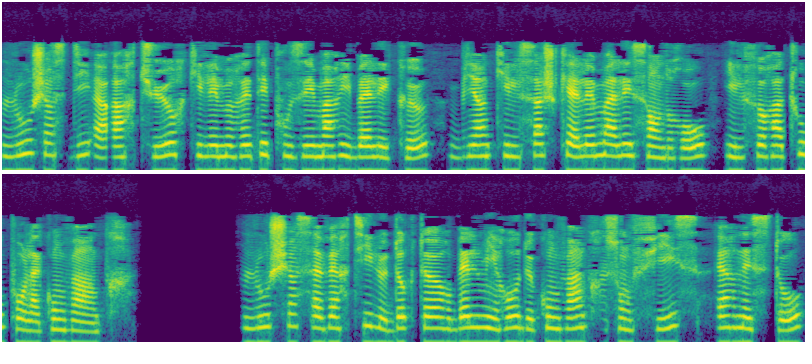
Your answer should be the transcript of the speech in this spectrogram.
Lucius dit à Arthur qu'il aimerait épouser Maribel et que, bien qu'il sache qu'elle aime Alessandro, il fera tout pour la convaincre. Lucius avertit le docteur Belmiro de convaincre son fils, Ernesto,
